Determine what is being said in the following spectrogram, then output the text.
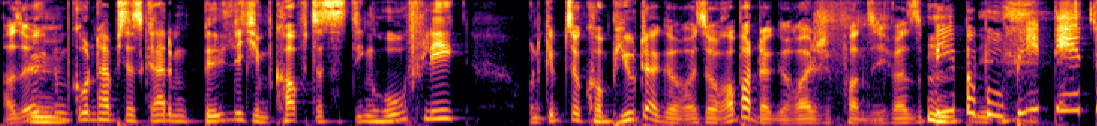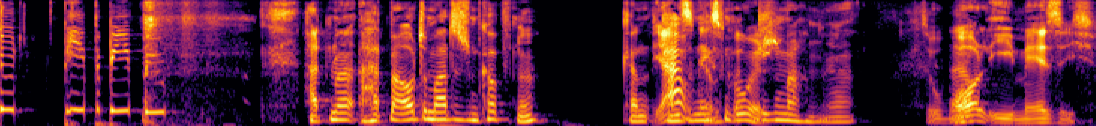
Aus Mhm. irgendeinem Grund habe ich das gerade bildlich im Kopf, dass das Ding hochfliegt und gibt so Computergeräusche, so Robotergeräusche von sich. Weil so Hm. piep, piep, piep, piep, piep, piep. Hat man, hat man automatisch im Kopf, ne? Kann, Ja, kannst du nichts komisch. gegen machen, ja. So Wall-E-mäßig.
